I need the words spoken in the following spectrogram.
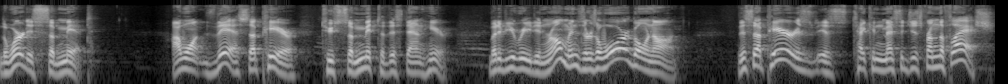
The word is submit. I want this up here to submit to this down here. But if you read in Romans, there's a war going on. This up here is, is taking messages from the flesh.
